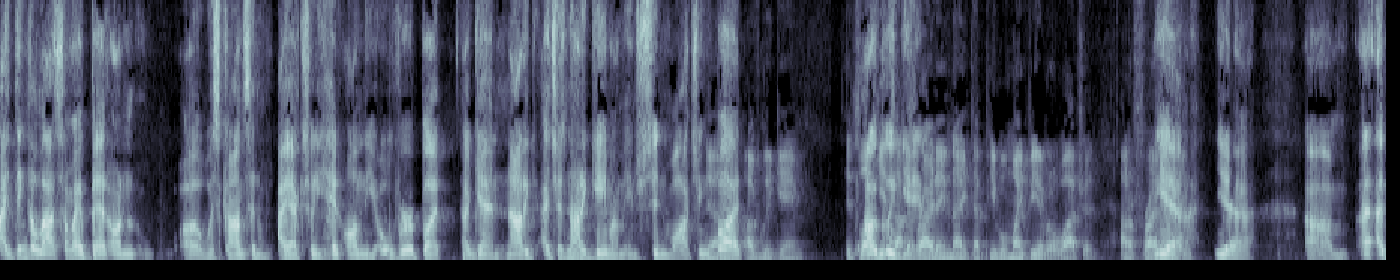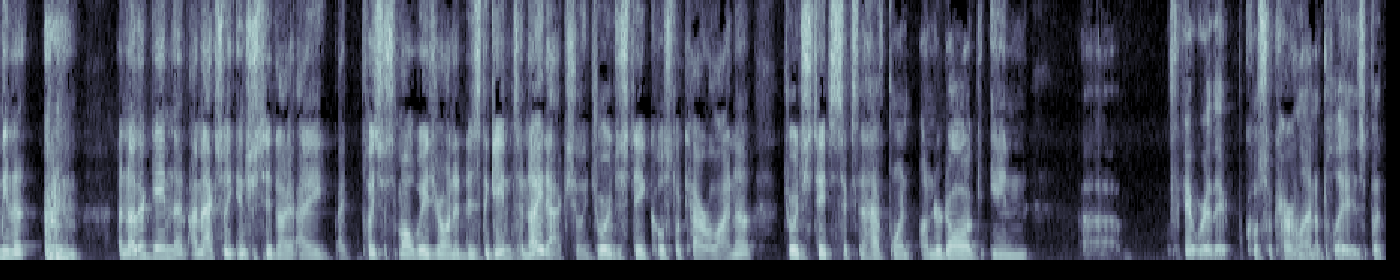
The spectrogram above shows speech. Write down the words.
I think the last time I bet on uh, Wisconsin, I actually hit on the over, but again, not a, it's just not a game I'm interested in watching. No, but ugly game. It's lucky it's on game. Friday night that people might be able to watch it on a Friday. Yeah, night. yeah. Um, I, I, mean, uh, another game that I'm actually interested. In, I, I, I a small wager on it. Is the game tonight? Actually, Georgia State, Coastal Carolina. Georgia State six and a half point underdog in. Uh, I forget where the Coastal Carolina plays, but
